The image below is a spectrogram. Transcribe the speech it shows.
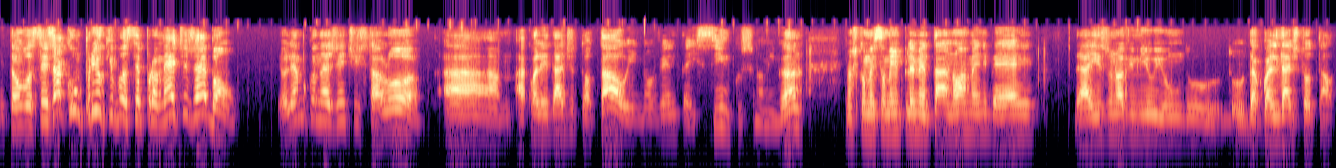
Então você já cumpriu o que você promete já é bom. Eu lembro quando a gente instalou a, a qualidade total, em 95, se não me engano, nós começamos a implementar a norma NBR da ISO 9001 do, do, da qualidade total.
